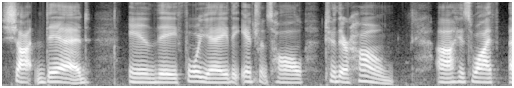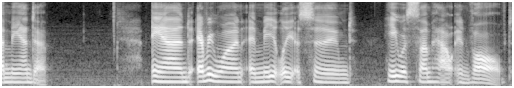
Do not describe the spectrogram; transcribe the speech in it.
shot dead in the foyer, the entrance hall to their home, uh, his wife Amanda. And everyone immediately assumed he was somehow involved.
